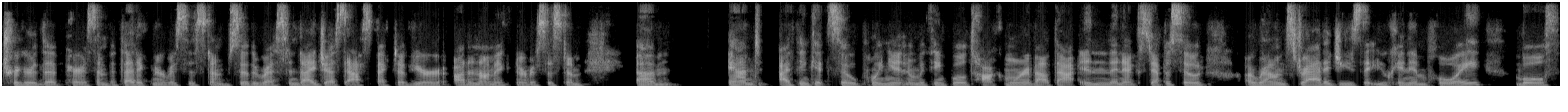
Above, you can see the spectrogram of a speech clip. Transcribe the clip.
trigger the parasympathetic nervous system. So the rest and digest aspect of your autonomic nervous system. Um, and I think it's so poignant. And we think we'll talk more about that in the next episode around strategies that you can employ both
